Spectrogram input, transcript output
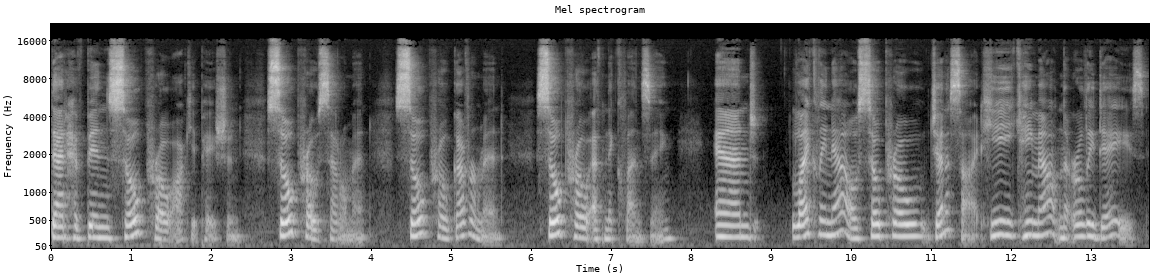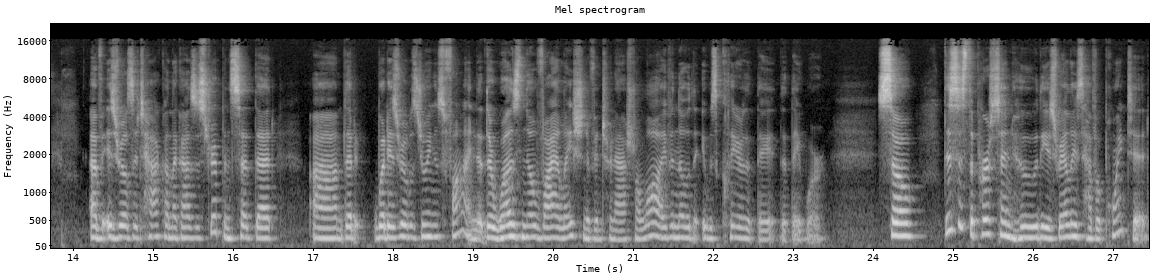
that have been so pro occupation, so pro settlement, so pro government, so pro ethnic cleansing, and likely now so pro genocide. He came out in the early days of Israel's attack on the Gaza Strip and said that um, that what Israel was doing is fine, that there was no violation of international law, even though it was clear that they that they were. So this is the person who the Israelis have appointed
